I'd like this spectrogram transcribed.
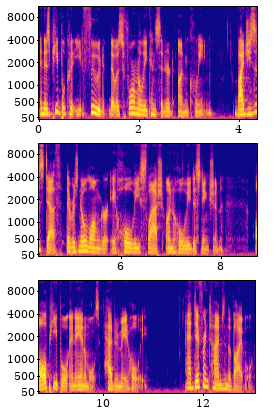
and his people could eat food that was formerly considered unclean. By Jesus' death, there was no longer a holy slash unholy distinction all people and animals had been made holy. At different times in the Bible,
